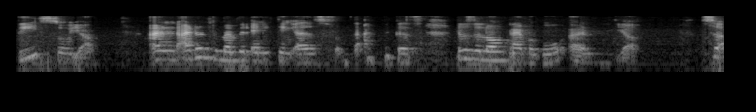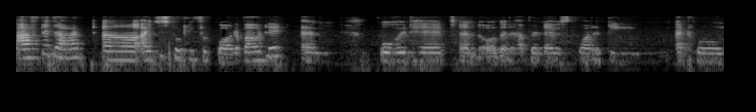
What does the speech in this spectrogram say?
these so yeah. And i don't remember anything else from that because it was a long time ago and yeah. So after that uh, i just totally forgot about it and covid hit and all that happened. I was quarantined at home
